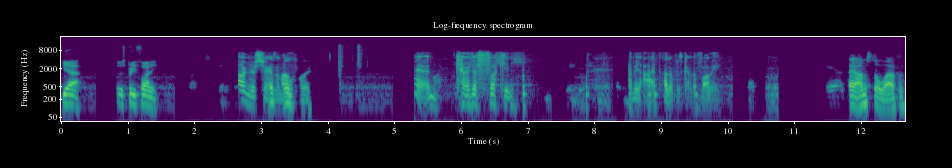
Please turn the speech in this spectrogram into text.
yeah, it was pretty funny. That Understandable. Yeah, kind of fucking. I mean, I thought it was kind of funny. Hey, I'm still laughing.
